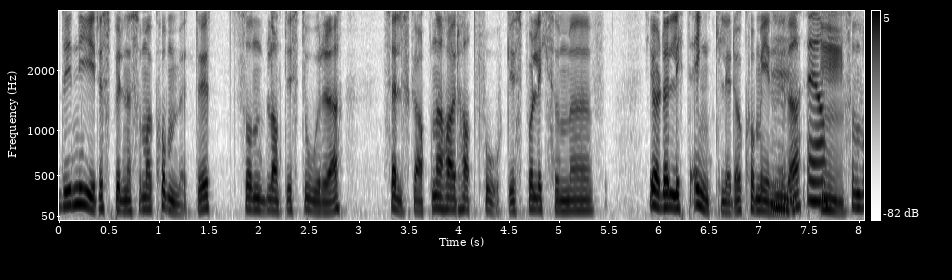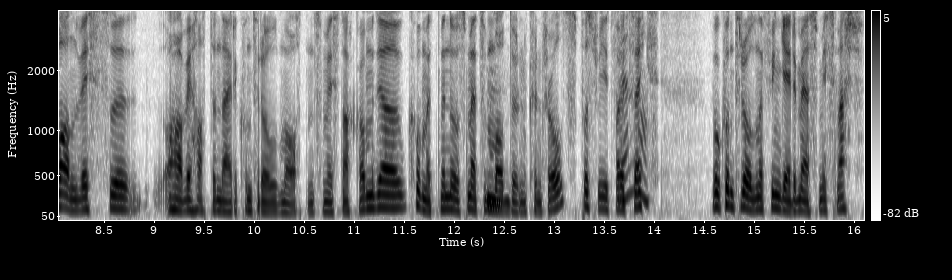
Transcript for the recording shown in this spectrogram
de nyere spillene som har kommet ut, sånn blant de store selskapene, har hatt fokus på liksom eh, gjøre det litt enklere å komme inn i Mm. det. Ja. Mm. Som vanligvis uh, har vi hatt den der kontrollmåten som vi snakka om, de har kommet med noe som heter Mm. modern controls på Street Fight Ja. 6. Hvor kontrollene fungerer mer som i Smash.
